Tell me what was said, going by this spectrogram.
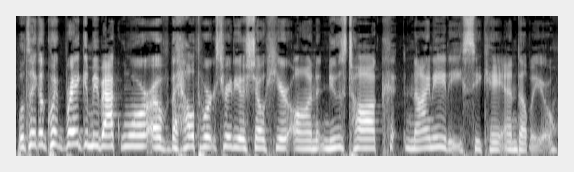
We'll take a quick break and be back more of the Healthworx radio show here on News Talk 980 CKNW.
